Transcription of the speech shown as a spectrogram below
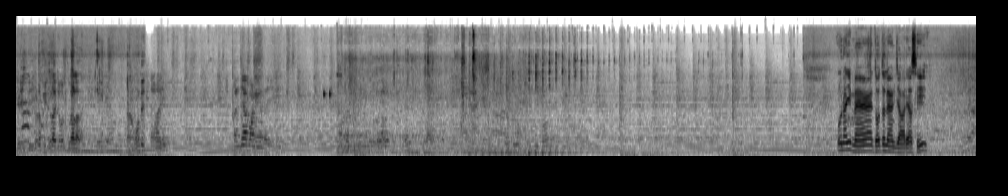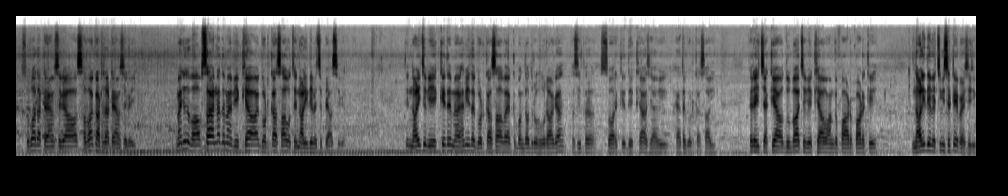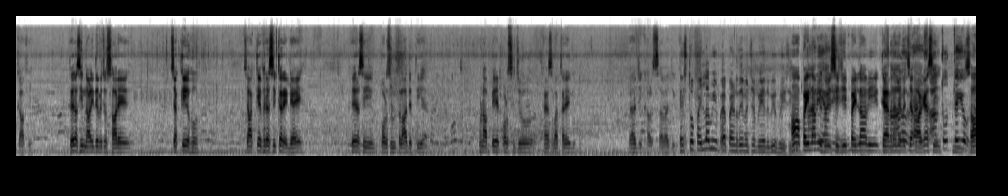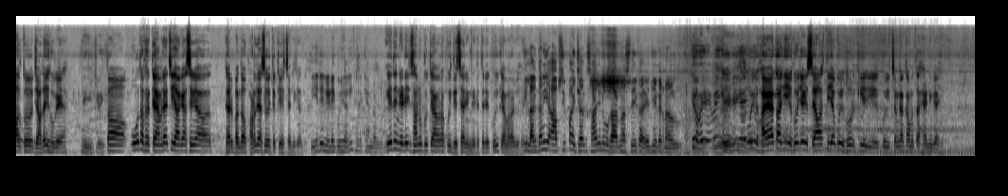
ਜਿਹੜੀ ਸਪੀਕਰ ਉਹ ਪਿਛਲਾ ਜੋਰ ਪੂਰਾ ਲਾਦਾ ਉਹਦੇ ਪੰਜਾ ਪਾਣੀਆਂ ਦਾ ਜੀ ਉਹਨਾਂ ਜੀ ਮੈਂ ਦੁੱਧ ਲੈਣ ਜਾ ਰਿਹਾ ਸੀ। ਸਵੇਰ ਦਾ ਟਾਈਮ ਸੀਗਾ, ਸਵਾ ਕੁ ਦਾ ਟਾਈਮ ਸੀਗਾ ਜੀ। ਮੈਂ ਜਦੋਂ ਵਾਪਸ ਆਇਆ ਨਾ, ਤਾਂ ਮੈਂ ਵੇਖਿਆ ਗੁਟਕਾ ਸਾਹਿਬ ਉੱਥੇ ਨਾਲੀ ਦੇ ਵਿੱਚ ਪਿਆ ਸੀਗਾ। ਤੇ ਨਾਲੀ 'ਚ ਵੇਖ ਕੇ ਤੇ ਮੈਂ ਕਿਹਾ ਵੀ ਇਹ ਤਾਂ ਗੁਟਕਾ ਸਾਹਿਬ ਆ, ਇੱਕ ਬੰਦਾ ਉਧਰੋਂ ਹੋਰ ਆ ਗਿਆ। ਅਸੀਂ ਫਿਰ ਸਵਾਰ ਕੇ ਦੇਖਿਆ, ਅਸੀਂ ਵੀ ਹੈ ਤਾਂ ਗੁਟਕਾ ਸਾਹਿਬ ਹੀ। ਫਿਰ ਅਸੀਂ ਚੱਕਿਆ ਉਦੋਂ ਬਾਅਦ 'ਚ ਵੇਖਿਆ ਉਹ ਅੰਗ ਪਾੜ ਪਾੜ ਕੇ ਨਾਲੀ ਦੇ ਵਿੱਚ ਵੀ ਸਿੱਟੇ ਪਏ ਸੀ ਜੀ ਕਾਫੀ। ਫਿਰ ਅਸੀਂ ਨਾਲੀ ਦੇ ਵਿੱਚੋਂ ਸਾਰੇ ਚੱਕੇ ਉਹ, ਚੱਕ ਕੇ ਫਿਰ ਅਸੀਂ ਘਰੇ ਲਿਆਏ। ਫਿਰ ਅਸੀਂ ਪੁਲਿਸ ਨੂੰ ਤਲਾਹ ਦਿੱਤੀ ਹੈ। ਹੁਣ ਆਪੇ ਪੁਲਿਸ ਜੋ ਫੈਸਲਾ ਕਰੇਗੀ। ਜੀ ਖਾਲਸਾ ਵਾਹਿਗੁਰੂ ਜੀ ਕੀ ਇਸ ਤੋਂ ਪਹਿਲਾਂ ਵੀ ਇਹ ਪਿੰਡ ਦੇ ਵਿੱਚ ਬੇਦਬੀ ਹੋਈ ਸੀ। ਹਾਂ ਪਹਿਲਾਂ ਵੀ ਹੋਈ ਸੀ ਜੀ। ਪਹਿਲਾਂ ਵੀ ਕੈਮਰੇ ਦੇ ਵਿੱਚ ਆ ਗਿਆ ਸੀ। ਸਾਲ ਤੋਂ ਜ਼ਿਆਦਾ ਹੀ ਹੋ ਗਿਆ। ਤਾਂ ਉਹ ਤਾਂ ਫਿਰ ਕੈਮਰੇ 'ਚ ਹੀ ਆ ਗਿਆ ਸੀਗਾ। ਫਿਰ ਬੰਦਾ ਫੜ ਲਿਆ ਸੀ ਉਹ ਤੇ ਕੇਸ ਚੱਲੀ ਜਾਂਦਾ ਤੇ ਇਹਦੇ ਨੇੜੇ ਕੋਈ ਹੈ ਨਹੀਂ ਹਲੇ ਕੈਮਰਾ ਵਗੈਰਾ? ਇਹਦੇ ਨੇੜੇ ਸਾਨੂੰ ਕੋਈ ਕੈਮਰਾ ਕੋਈ ਦਿਸਿਆ ਨਹੀਂ ਨੇੜੇ ਤੇਰੇ ਕੋਈ ਕੈਮਰਾ ਵੀ ਕੀ ਹੈ ਲੱਗਦਾ ਨਹੀਂ ਆਪਸੀ ਭਾਈਚਾਰਕ ਸਾਂਝ ਨੂੰ ਵਿਗਾੜਨ ਵਾਸਤੇ ਇਹ ਜੀ ਘਟਨਾ ਕੋਈ ਹੈ ਤਾਂ ਜੀ ਇਹੋ ਜਿਹੀ ਸਿਆਸਤੀ ਆ ਕੋਈ ਹੋਰ ਕੀ ਹੈ ਜੀ? ਕੋਈ ਚੰਗਾ ਕੰਮ ਤਾਂ ਹੈ ਨਹੀਂਗਾ ਇਹ।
